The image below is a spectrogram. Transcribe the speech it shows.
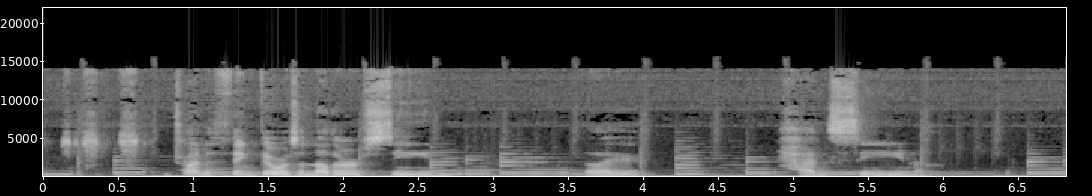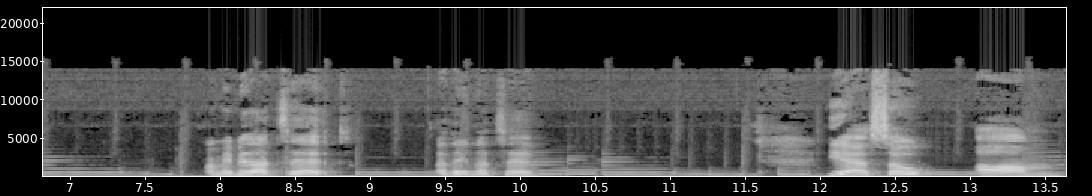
I'm trying to think. There was another scene that I had seen. Or maybe that's it. I think that's it. Yeah, so um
